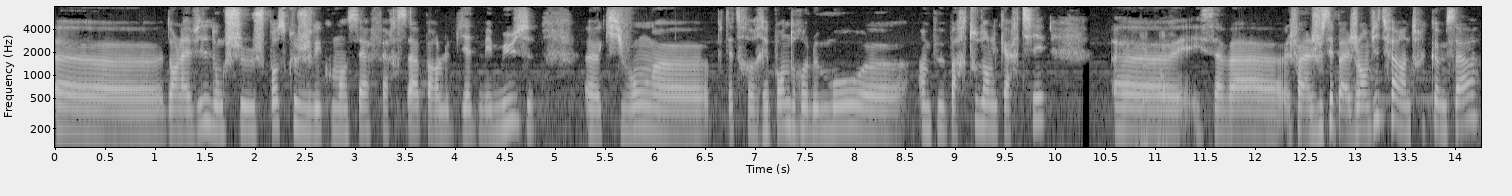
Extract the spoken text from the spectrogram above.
euh, dans la ville. Donc je, je pense que je vais commencer à faire ça par le biais de mes muses euh, qui vont euh, peut-être répandre le mot un peu partout dans le quartier. Et ça va. Enfin, je sais pas. J'ai envie de faire un truc comme ça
